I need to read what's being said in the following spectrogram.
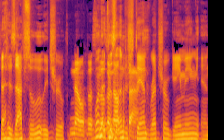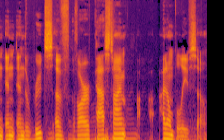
that is absolutely true. no, those, One those that are doesn't not understand facts. retro gaming and, and, and the roots of, of our pastime, I, I don't believe so.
